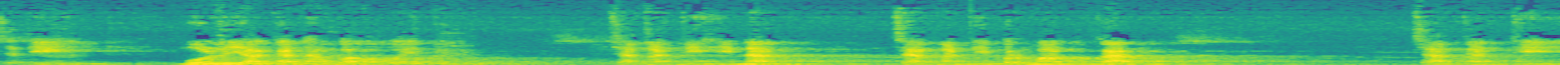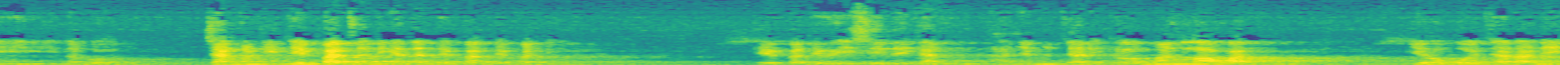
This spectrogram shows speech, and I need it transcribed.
Jadi muliakan hamba Allah itu. Jangan dihina, jangan dipermalukan, jangan di apa? Jangan didebat, ini kan debat-debat Hebat itu isinya kan hanya mencari kelemahan lawan. Ya apa carane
